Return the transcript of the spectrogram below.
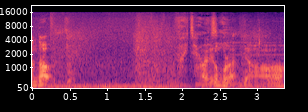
한 번 더. Vitality. 아 이런 건안 돼. 아.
